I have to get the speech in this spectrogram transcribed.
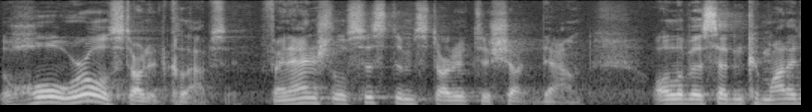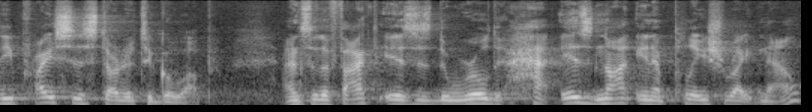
The whole world started collapsing. Financial systems started to shut down. All of a sudden, commodity prices started to go up. And so the fact is, is the world is not in a place right now,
